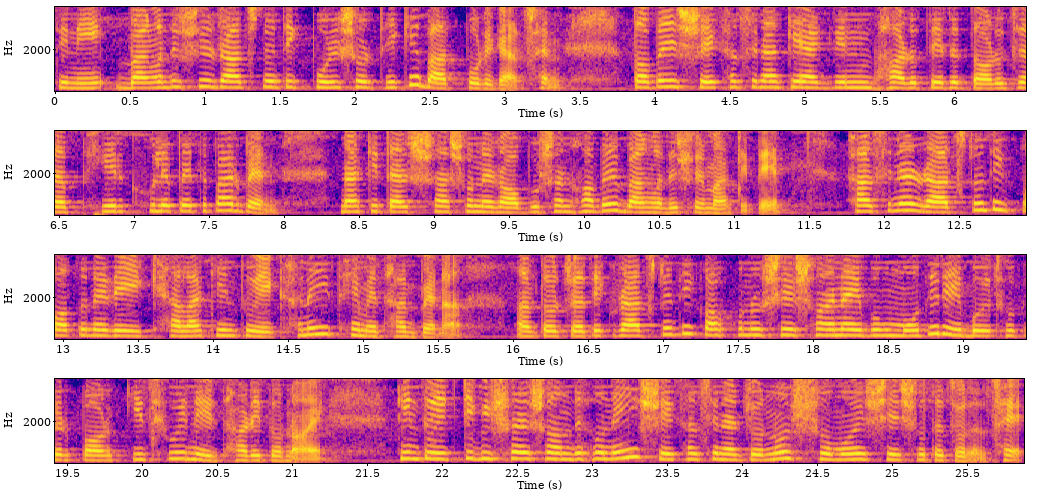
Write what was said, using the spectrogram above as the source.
তিনি বাংলাদেশের রাজনৈতিক পরিসর থেকে বাদ পড়ে গেছেন। তবে শেখ হাসিনাকে একদিন ভারতের দরজা ফের খুলে পেতে পারবেন? নাকি তার শাসনের অবসান হবে বাংলাদেশের মাটিতে? হাসিনার রাজনৈতিক পতনের এই খেলা কিন্তু এখানেই থেমে থাকবে না। আন্তর্জাতিক রাজনীতি কখনো শেষ হয় না এবং মোদির এই বৈঠকের পর কিছুই নির্ধারিত নয়। কিন্তু একটি বিষয়ে সন্দেহ নেই, শেখ হাসিনার জন্য সময় শেষ হতে চলেছে।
